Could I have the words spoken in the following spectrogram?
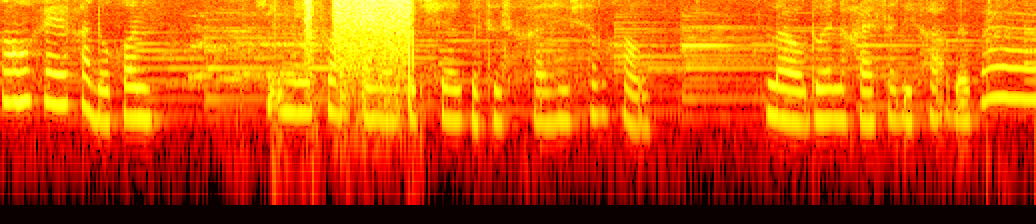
โอเคค่ะทุกคนคลิปนี้ฝากกดไลค์กดแชร์กด subscribe ให้ช่องของเราด้วยนะคะ สวัสดีค่ะ บ๊ายบาย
